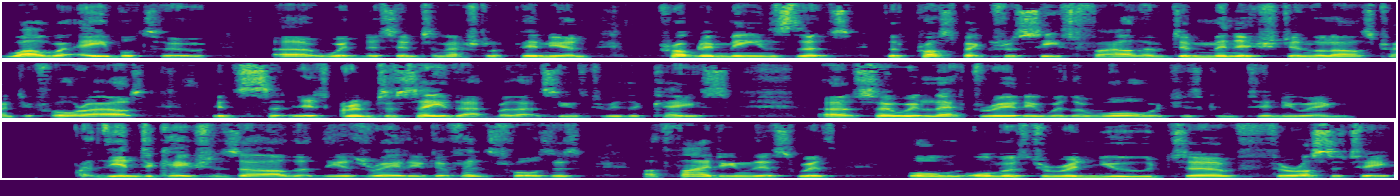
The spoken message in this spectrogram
while we're able to uh, witness international opinion, probably means that the prospects for a ceasefire have diminished in the last 24 hours. It's, it's grim to say that, but that seems to be the case. Uh, so we're left really with a war which is continuing. The indications are that the Israeli Defense Forces are fighting this with al- almost a renewed uh, ferocity.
